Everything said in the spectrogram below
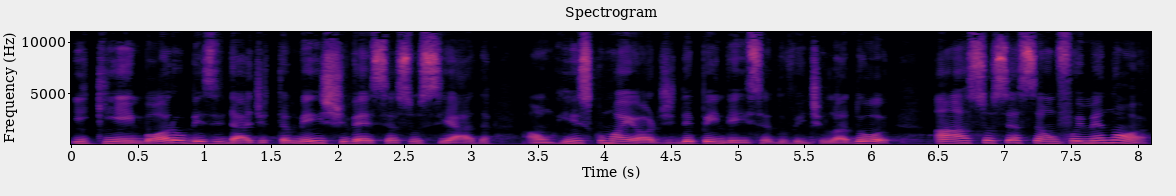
e que, embora a obesidade também estivesse associada a um risco maior de dependência do ventilador, a associação foi menor.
